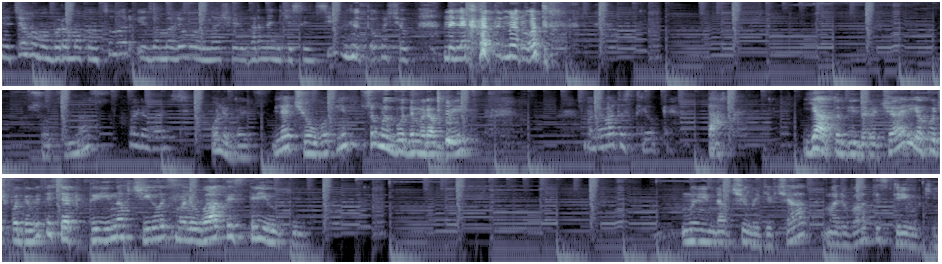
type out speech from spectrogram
Для цього ми беремо консилер і замальовуємо наші гарненькі синці для того, щоб не лякати народ. Що це у нас? Олівець. Олівець. Для чого він? Що ми будемо робити? Малювати стрілки. Так. Я тобі доручаю, я хочу подивитися, як ти навчилась малювати стрілки. Ми навчили дівчат малювати стрілки.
